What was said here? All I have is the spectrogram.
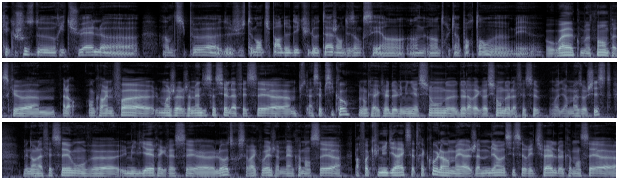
quelque chose de rituel, euh, un petit peu, euh, de, justement, tu parles de déculottage en disant que c'est un, un- un truc important, euh, mais Ouais, complètement, parce que, euh, alors, encore une fois, euh, moi j'aime bien dissocier la fessée euh, assez psycho, donc avec de l'humiliation, de, de la régression, de la fessée, on va dire, masochiste, mais dans la fessée où on veut euh, humilier, régresser euh, l'autre, c'est vrai que oui, j'aime bien commencer, euh, parfois cul nu direct, c'est très cool, hein, mais euh, j'aime bien aussi ce rituel de commencer euh,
